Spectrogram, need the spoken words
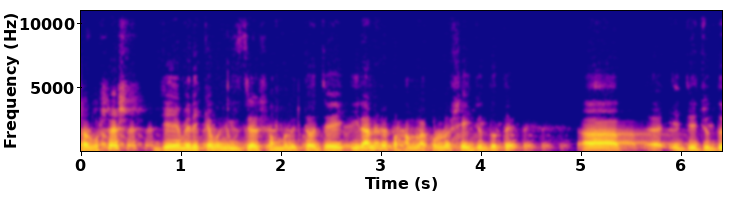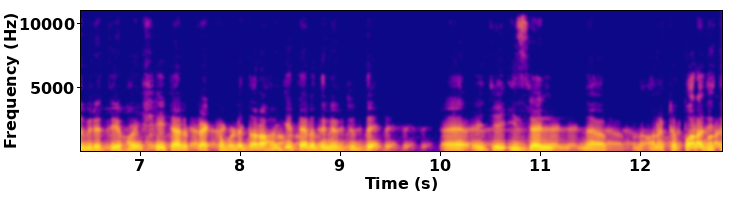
সর্বশেষ যে আমেরিকা এবং ইসরায়েল সম্মিলিত যে ইরানের উপর হামলা করল, সেই যুদ্ধতে যে যুদ্ধবিরতি হয়, সেইটার প্রেক্ষাপটে ধরা হয় যে তেরো দিনের যুদ্ধে এই যে ইসরায়েল অনেকটা পরাজিত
